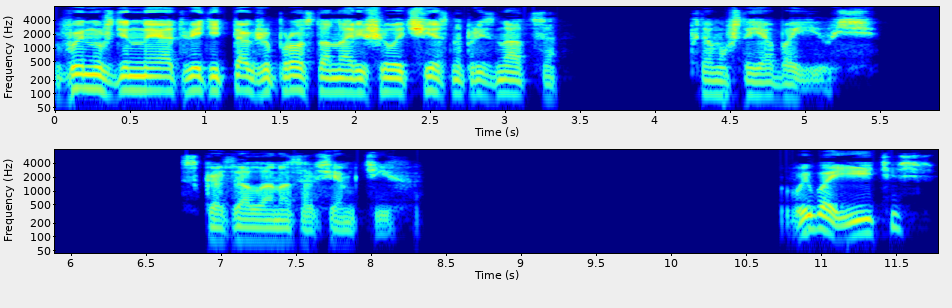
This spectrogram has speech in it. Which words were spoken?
Вынужденная ответить так же просто, она решила честно признаться. «Потому что я боюсь», — сказала она совсем тихо. «Вы боитесь?»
